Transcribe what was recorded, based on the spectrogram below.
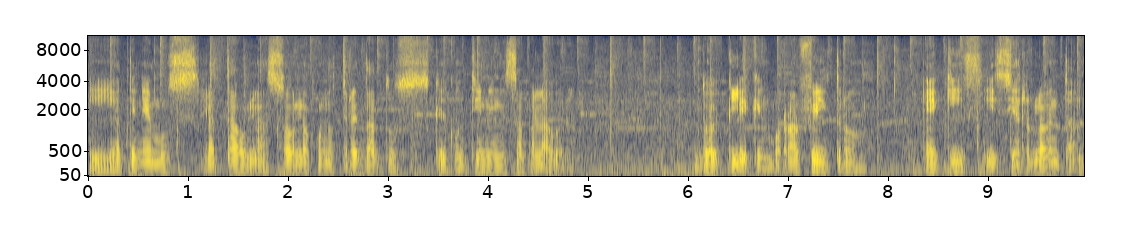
y ya tenemos la tabla solo con los tres datos que contienen esa palabra. Doy clic en borrar filtro X y cierro la ventana.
